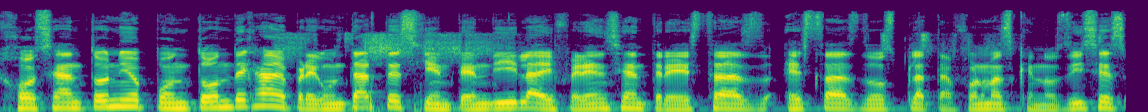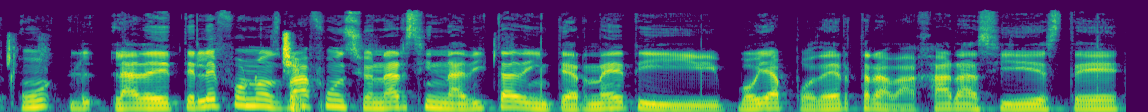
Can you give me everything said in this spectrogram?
José Antonio Pontón, déjame preguntarte si entendí la diferencia entre estas, estas dos plataformas que nos dices. la de teléfonos va a funcionar sin nadita de internet y voy a poder trabajar así, este,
